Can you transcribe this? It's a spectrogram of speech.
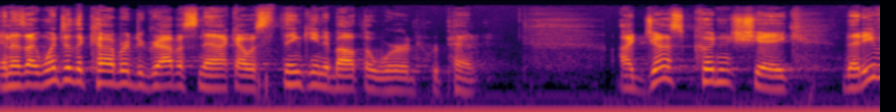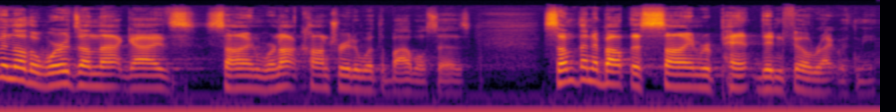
And as I went to the cupboard to grab a snack, I was thinking about the word repent. I just couldn't shake that even though the words on that guy's sign were not contrary to what the Bible says, something about the sign repent didn't feel right with me.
